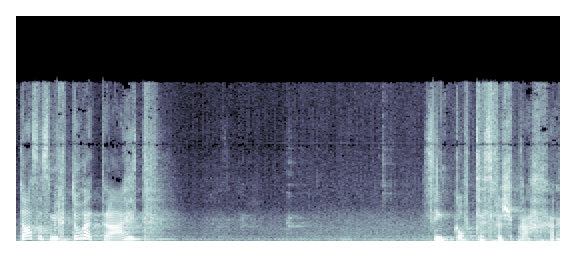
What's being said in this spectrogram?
Das, was mich durchtreibt, sind Gottes Versprechen.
